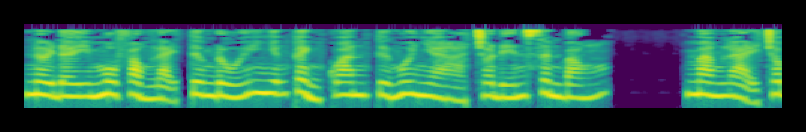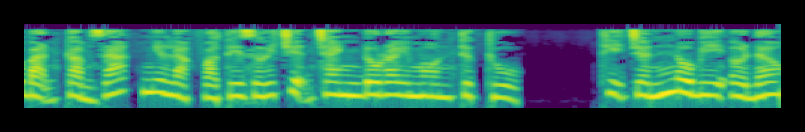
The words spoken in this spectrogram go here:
Nơi đây mô phỏng lại tương đối những cảnh quan từ ngôi nhà cho đến sân bóng. Mang lại cho bạn cảm giác như lạc vào thế giới truyện tranh Doraemon thực thụ. Thị trấn Nobi ở đâu?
